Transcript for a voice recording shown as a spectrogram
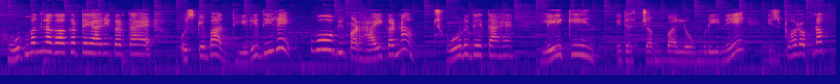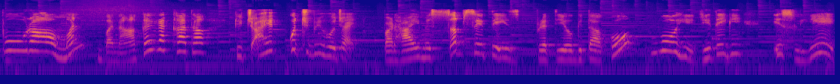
खूब मन लगाकर तैयारी करता है, उसके बाद धीरे धीरे वो भी पढ़ाई करना छोड़ देता है। लेकिन इधर चंपा लोमड़ी ने इस बार अपना पूरा मन बना कर रखा था कि चाहे कुछ भी हो जाए, पढ़ाई में सबसे तेज प्रतियोगिता को वो ही जीतेगी। इसलिए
